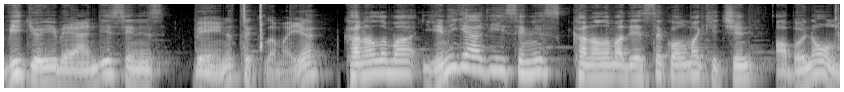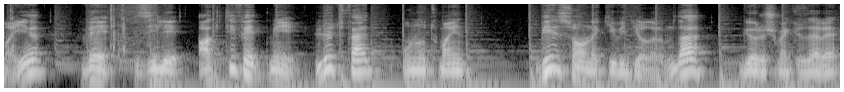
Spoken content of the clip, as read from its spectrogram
Videoyu beğendiyseniz beğeni tıklamayı, kanalıma yeni geldiyseniz kanalıma destek olmak için abone olmayı ve zili aktif etmeyi lütfen unutmayın. Bir sonraki videolarımda görüşmek üzere.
